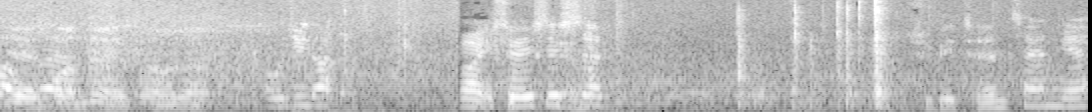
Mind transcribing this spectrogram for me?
Yeah, there's there. one there as well, look. Oh, we'll do that then. Right, so is this a Should be a 10. ten? Yeah.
